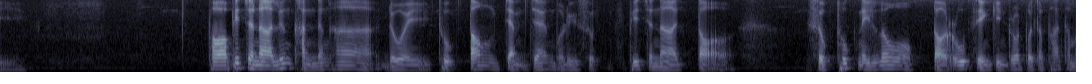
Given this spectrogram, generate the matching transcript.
ดี พอพิจารณาเรื่องขันธ์ทั้งห้าโดยถูกต้องแจ่มแจ้งบริสุทธิ์ พิจารณาต่อสุขทุกข์ในโลกต่อรูปเสียงกลิ่นรสปุถะพัธรรม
